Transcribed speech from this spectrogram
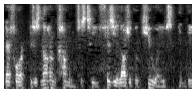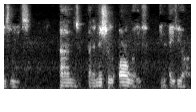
Therefore, it is not uncommon to see physiological Q waves in these leads and an initial R wave in AVR.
